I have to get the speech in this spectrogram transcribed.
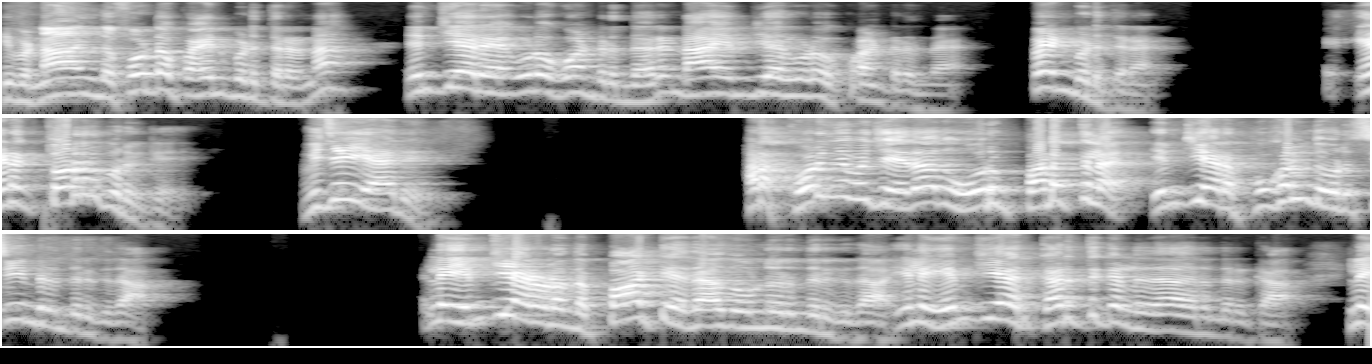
இப்போ நான் இந்த ஃபோட்டோ பயன்படுத்துகிறேன்னா எம்ஜிஆர் என் கூட உட்காந்துருந்தாரு நான் எம்ஜிஆர் கூட உட்காந்துருந்தேன் பயன்படுத்துகிறேன் எனக்கு தொடர்பு இருக்கு. விஜய் யாரு? ஆனால் குறைஞ்சபட்சம் ஏதாவது ஒரு படத்தில் எம்ஜிஆரை புகழ்ந்த ஒரு சீன் இருந்திருக்குதா? இல்லை எம்ஜிஆரோட அந்த பாட்டு ஏதாவது ஒன்று இருந்திருக்குதா? இல்லை எம்ஜிஆர் கருத்துக்கள் ஏதாவது இருந்திருக்கா? இல்லை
